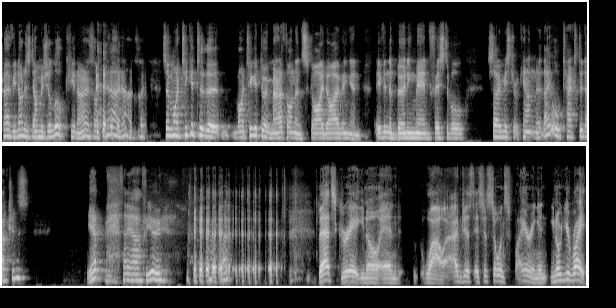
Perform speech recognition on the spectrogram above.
Trav, you're not as dumb as you look. You know, it's like, no, no. So, so my ticket to the, my ticket to a marathon and skydiving and even the Burning Man festival. So, Mr. Accountant, are they all tax deductions? Yep, they are for you. That's great, you know, and wow, I'm just, it's just so inspiring. And, you know, you're right.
